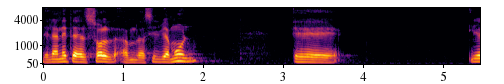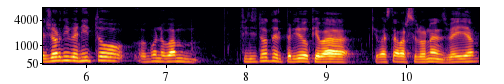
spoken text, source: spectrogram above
de la neta del sol amb la Sílvia Munt, eh, i el Jordi Benito, bueno, vam, fins i tot el període que va, que va estar a Barcelona ens veiem,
